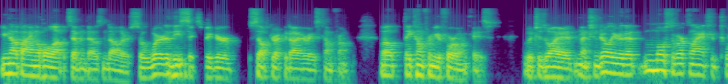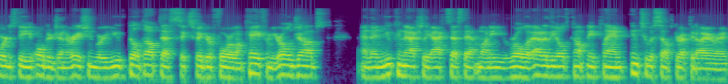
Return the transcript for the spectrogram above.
You're not buying a whole lot with $7,000. So where do these mm-hmm. six-figure self-directed IRAs come from? Well, they come from your 401ks which is why I mentioned earlier that most of our clients are towards the older generation where you've built up that six figure 401k from your old jobs. And then you can actually access that money. You roll it out of the old company plan into a self directed IRA.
